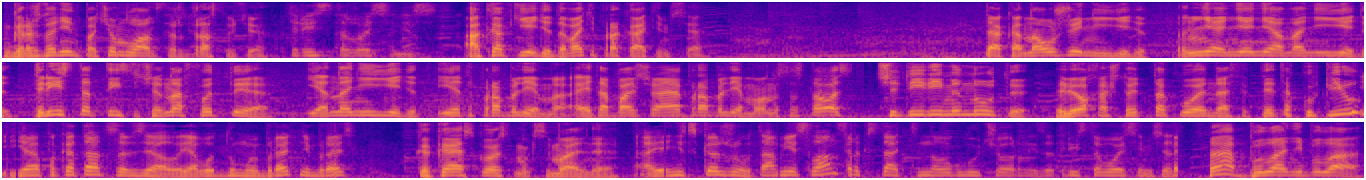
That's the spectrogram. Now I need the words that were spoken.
Гражданин, почем Лансер? Здравствуйте. 380. А как едет? Давайте прокатимся. Так, она уже не едет. Не-не-не, она не едет. 300 тысяч, она ФТ. И она не едет. И это проблема. Это большая проблема. У нас осталось 4 минуты. Леха, что это такое нафиг? Ты это купил? Я покататься взял, я вот думаю, брать, не брать. Какая скорость максимальная? А я не скажу. Там есть лансер, кстати, на углу черный за 380. А, была не была.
